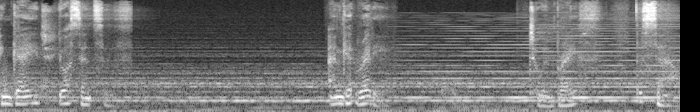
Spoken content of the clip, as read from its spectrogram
Engage your senses. And get ready to embrace the sound.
